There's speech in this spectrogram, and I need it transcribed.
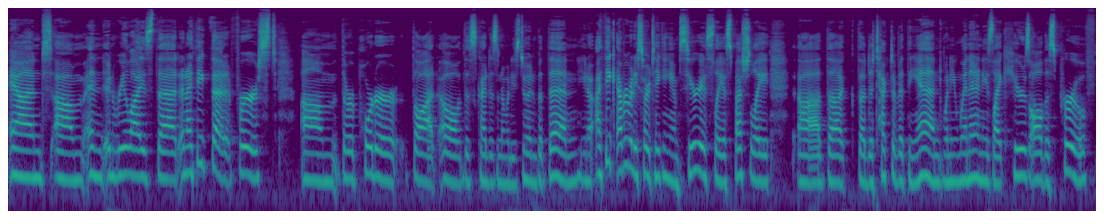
and um and and realize that and I think that at first um the reporter thought, "Oh, this guy doesn't know what he's doing." But then, you know, I think everybody started taking him seriously, especially uh the the detective at the end when he went in and he's like, "Here's all this proof."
